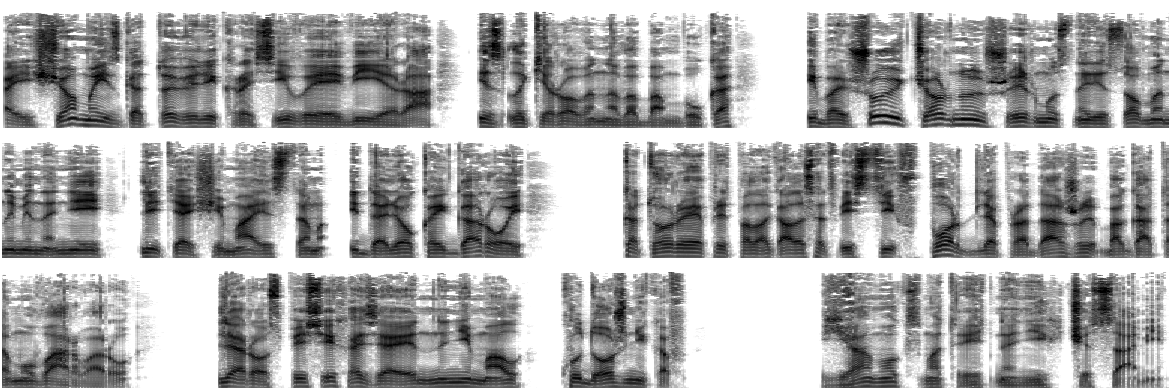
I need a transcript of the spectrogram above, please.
А еще мы изготовили красивые веера из лакированного бамбука – и большую черную ширму с нарисованными на ней летящим аистом и далекой горой, которые предполагалось отвезти в порт для продажи богатому варвару. Для росписи хозяин нанимал художников. Я мог смотреть на них часами.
